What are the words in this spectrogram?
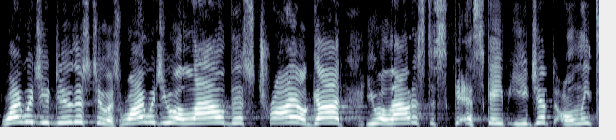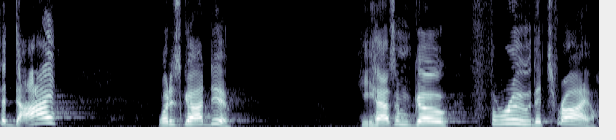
Why would you do this to us? Why would you allow this trial? God, you allowed us to escape Egypt only to die? What does God do? He has them go through the trial.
